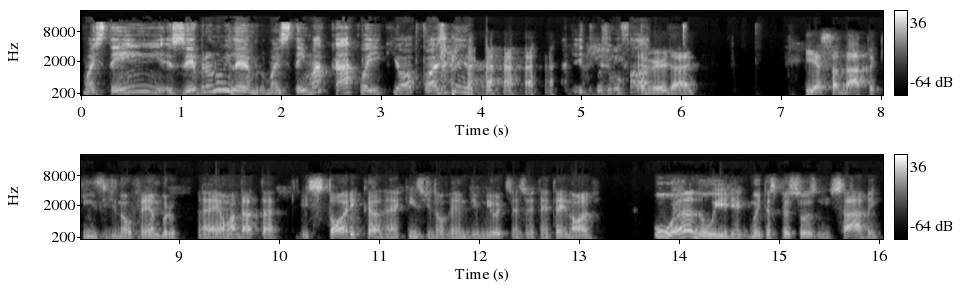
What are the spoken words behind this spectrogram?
mas tem. Zebra eu não me lembro, mas tem macaco aí que, ó, quase ganhou. Depois eu vou falar. É verdade. E essa data, 15 de novembro, né, é uma data histórica, né, 15 de novembro de 1889. O ano, William, muitas pessoas não sabem,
